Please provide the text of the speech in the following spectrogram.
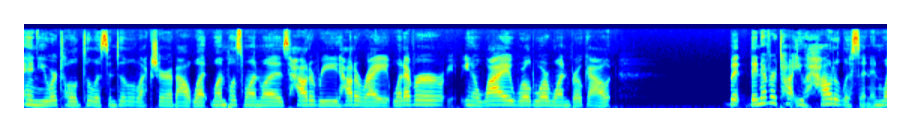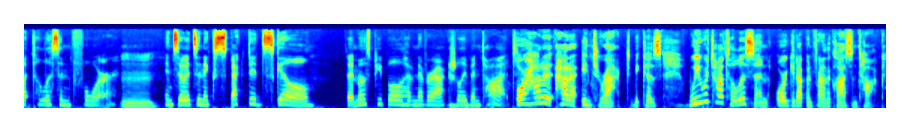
and you were told to listen to the lecture about what one plus one was, how to read, how to write, whatever, you know, why World War One broke out but they never taught you how to listen and what to listen for. Mm. And so it's an expected skill that most people have never actually mm-hmm. been taught. Or how to how to interact because we were taught to listen or get up in front of the class and talk.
